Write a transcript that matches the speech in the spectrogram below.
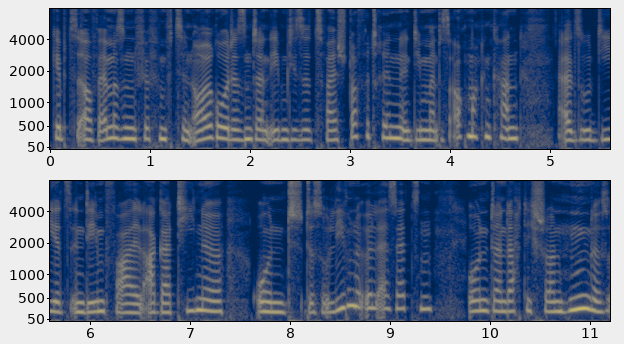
gibt es auf Amazon für 15 Euro. Da sind dann eben diese zwei Stoffe drin, in die man das auch machen kann. Also die jetzt in dem Fall Agatine und das Olivenöl ersetzen. Und dann dachte ich schon, hm, das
